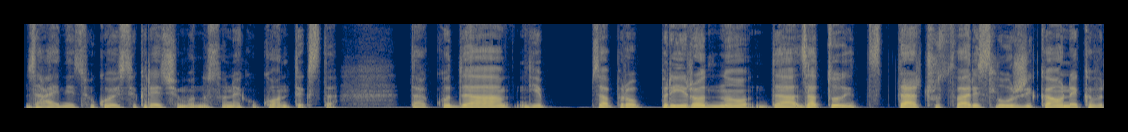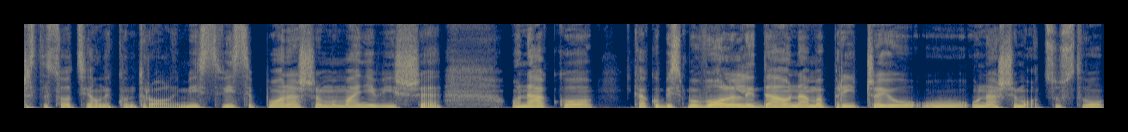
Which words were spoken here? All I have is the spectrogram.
zajednice u kojoj se krećemo, odnosno nekog konteksta. Tako da je zapravo prirodno da, zato strač u stvari služi kao neka vrsta socijalne kontrole. Mi svi se ponašamo manje više onako kako bismo voleli da o nama pričaju u, u našem odsustvu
